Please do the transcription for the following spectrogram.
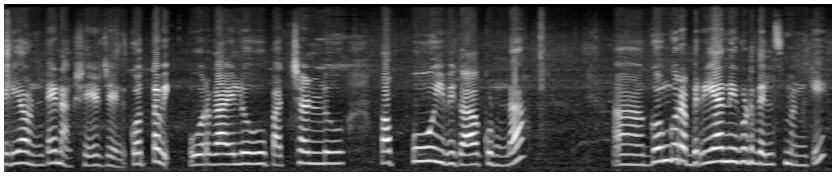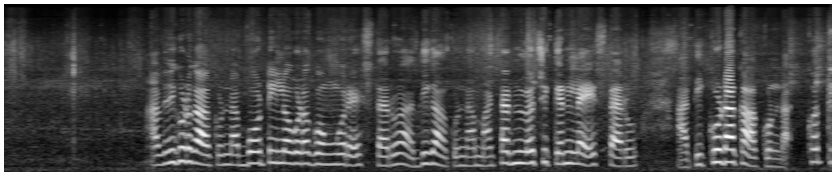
ఐడియా ఉంటే నాకు షేర్ చేయండి. కొత్తవి ఊరగాయలు పచ్చళ్ళు పప్పు ఇవి కాకుండా గోంగూర బిర్యానీ కూడా తెలుసు మనకి. అవి కూడా కాకుండా బోటీలో కూడా గోంగూర వేస్తారు. అది కాకుండా మటన్లో చికెన్లో వేస్తారు. అది కూడా కాకుండా కొత్త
